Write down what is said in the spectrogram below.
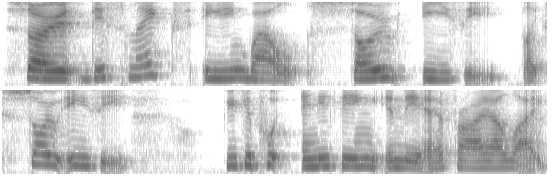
So, this makes eating well so easy like, so easy. You could put anything in the air fryer, like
